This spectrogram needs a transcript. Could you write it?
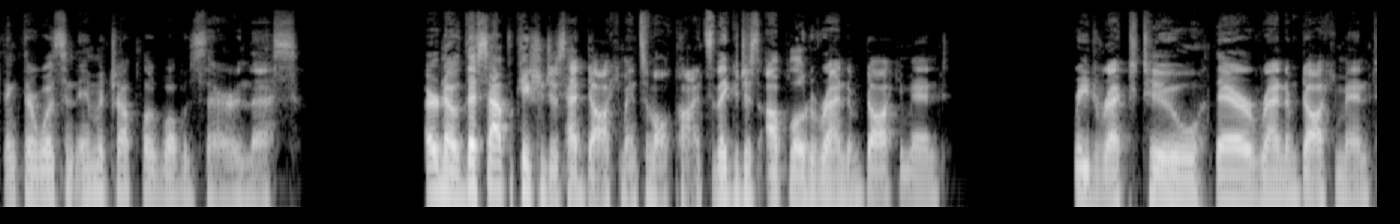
think there was an image upload. What was there in this? Or no, this application just had documents of all kinds, so they could just upload a random document redirect to their random document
